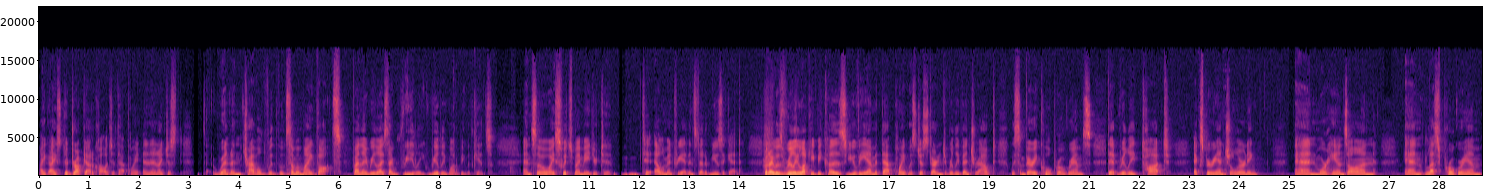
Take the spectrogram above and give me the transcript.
I, I dropped out of college at that point, and then I just went and traveled with some of my thoughts. Finally, I realized I really, really want to be with kids, and so I switched my major to to elementary ed instead of music ed. But I was really lucky because UVM at that point was just starting to really venture out with some very cool programs that really taught experiential learning and more hands on and less program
